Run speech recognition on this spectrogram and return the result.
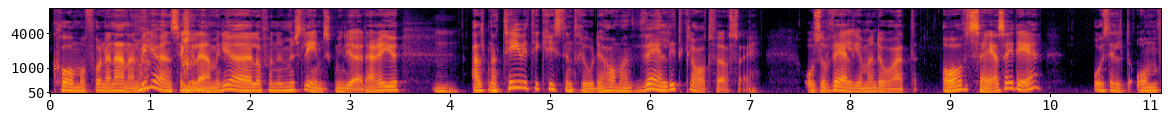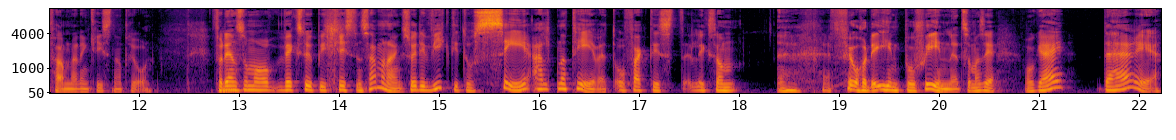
kommer från en annan miljö, en sekulär miljö eller från en muslimsk miljö. Där är ju Mm. alternativet till kristen tro, det har man väldigt klart för sig. Och så väljer man då att avsäga sig det och istället omfamna den kristna tron. För den som har växt upp i ett kristet sammanhang så är det viktigt att se alternativet och faktiskt liksom få det in på skinnet så man ser, okej, det här är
